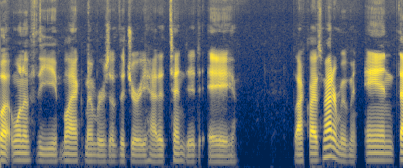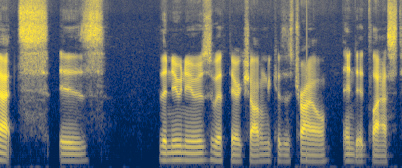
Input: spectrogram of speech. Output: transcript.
But one of the black members of the jury had attended a Black Lives Matter movement, and that is the new news with Derek Chauvin because his trial ended last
